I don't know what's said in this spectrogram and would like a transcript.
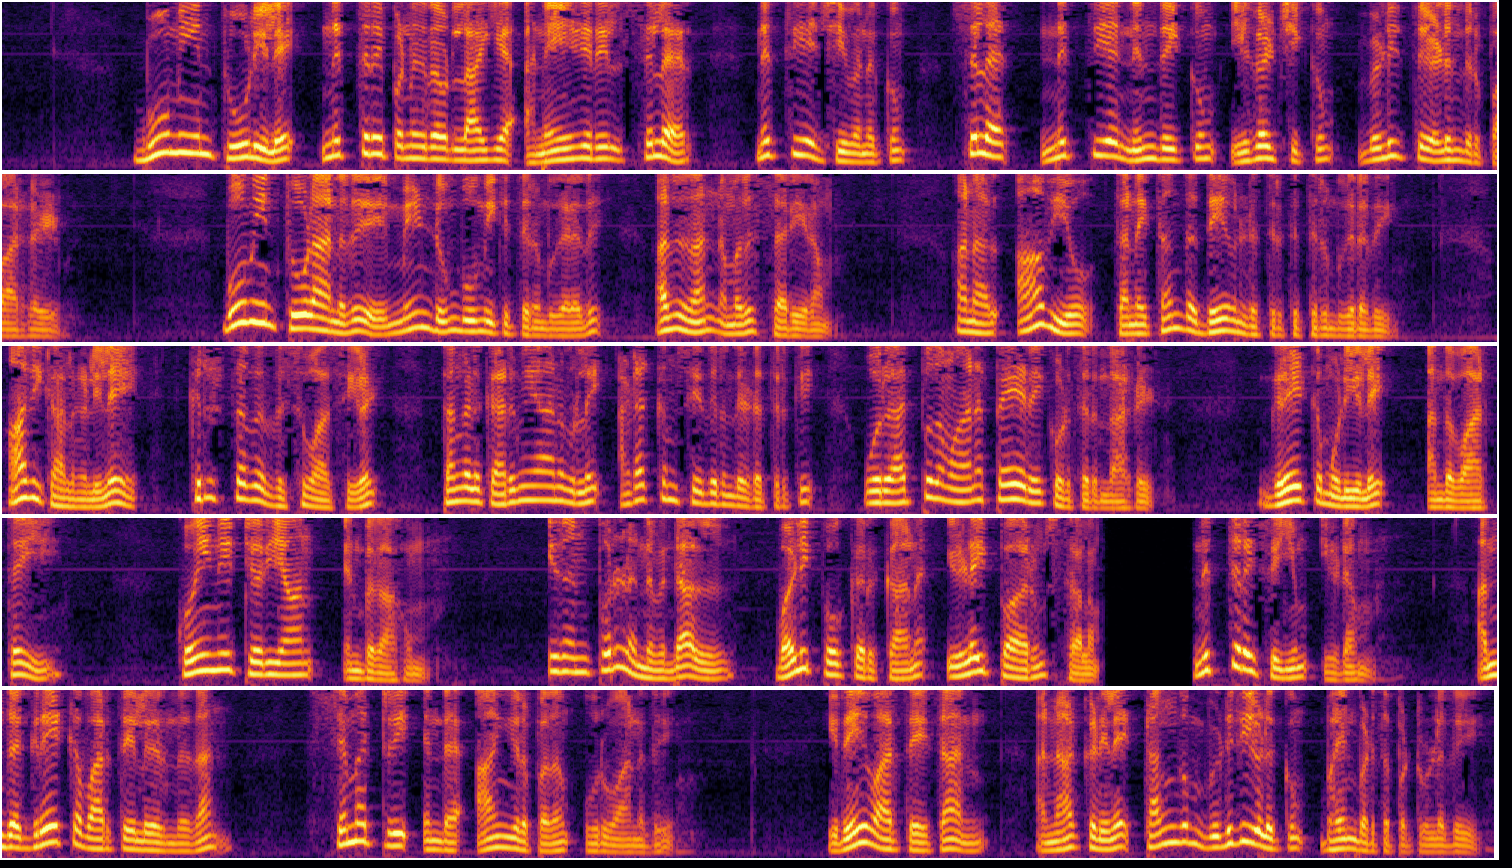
பூமியின் தூளிலே நித்திரை பண்ணுகிறவர்களாகிய அநேகரில் சிலர் நித்திய ஜீவனுக்கும் சிலர் நித்திய நிந்தைக்கும் இகழ்ச்சிக்கும் விழித்து எழுந்திருப்பார்கள். பூமியின் தூளானது மீண்டும் பூமிக்கு திரும்புகிறது. அதுதான் நமது சரீரம். ஆனால் ஆவியோ தன்னை தந்த தேவனிடத்திற்கு திரும்புகிறது. ஆதி காலங்களிலே கிறிஸ்தவ விசுவாசிகள் தங்களுக்கு அருமையானவர்களை அடக்கம் செய்திருந்த இடத்திற்கு ஒரு அற்புதமான பெயரை கொடுத்திருந்தார்கள். கிரேக்க மொழியிலே அந்த வார்த்தை கொய்னிடெரியான் என்பதாகும். இதன் பொருள் என்னவென்றால் வழிப்போக்கருக்கான இழைப்பாரும் ஸ்தலம் நித்திரை செய்யும் இடம். அந்த கிரேக்க வார்த்தையிலிருந்துதான் செமட்ரி என்ற ஆங்கில பதம் உருவானது. இதே வார்த்தையைத்தான் அந்நாட்களிலே தங்கும் விடுதிகளுக்கும் பயன்படுத்தப்பட்டுள்ளது.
